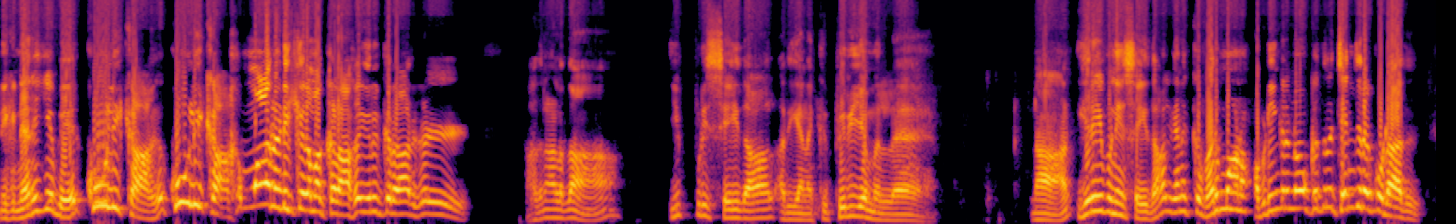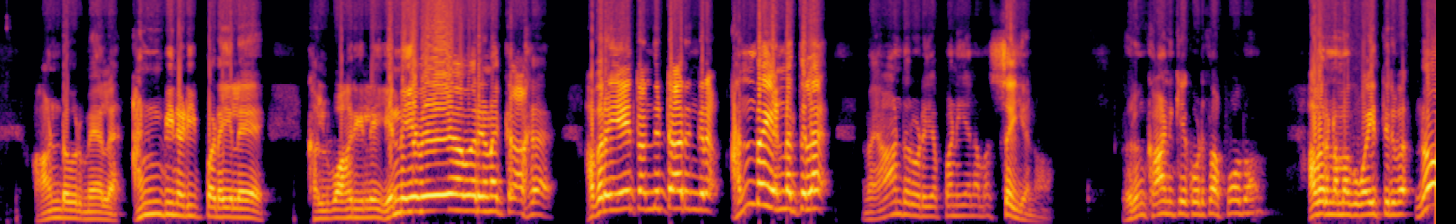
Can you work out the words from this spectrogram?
இன்னைக்கு நிறைய பேர் கூலிக்காக கூலிக்காக மாரடிக்கிற மக்களாக இருக்கிறார்கள். அதனால தான் இப்படி செய்தால் அது எனக்கு பிரியமல்ல. நான் இறைவனை செய்தால் எனக்கு வருமானம் அப்படிங்கிற நோக்கத்தில் செஞ்சிடக்கூடாது. ஆண்டவர் மேல அன்பின் அடிப்படையில கல்வாரியிலே என்னையவே அவர் எனக்காக அவரையே தந்துட்டாருங்கிற அந்த எண்ணத்துல நம்ம ஆண்டவருடைய பணியை நம்ம செய்யணும். வெறும் காணிக்கை கொடுத்தா போதும். அவர் நமக்கு வைத்திருவார் நோ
